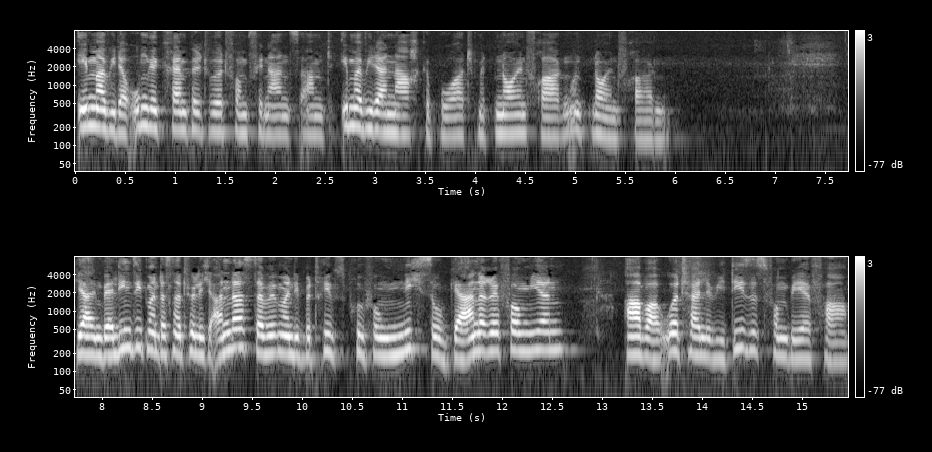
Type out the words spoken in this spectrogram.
immer wieder umgekrempelt wird vom Finanzamt, immer wieder nachgebohrt mit neuen Fragen und neuen Fragen. Ja, in Berlin sieht man das natürlich anders. Da will man die Betriebsprüfung nicht so gerne reformieren. Aber Urteile wie dieses vom BFH,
